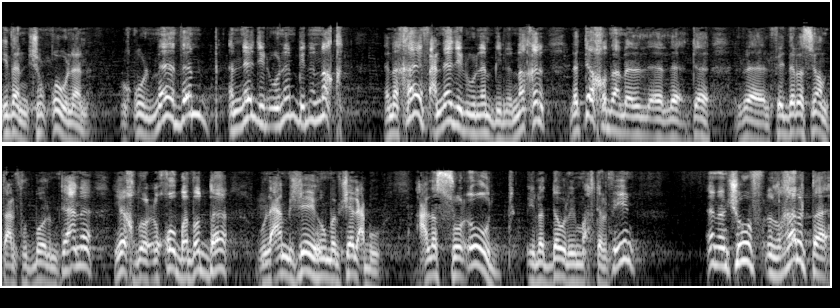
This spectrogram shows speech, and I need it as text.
اذا شو نقول أنا؟ نقول ما ذنب النادي الأولمبي للنقل أنا خايف على النادي الأولمبي للنقل لا تأخذ ال fédération تاع ال football نتاعنا ياخذوا عقوبة ضدها والعام الجاي هما باش يلعبوا. على الصعود إلى الدوري المحترفين أنا نشوف الغلطة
